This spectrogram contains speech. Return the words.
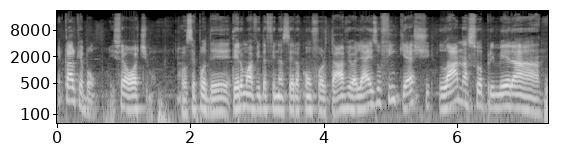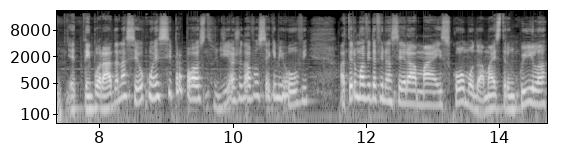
É claro que é bom. Isso é ótimo você poder ter uma vida financeira confortável. Aliás, o Fincast, lá na sua primeira eh, temporada, nasceu com esse propósito de ajudar você que me ouve a ter uma vida financeira mais cômoda, mais tranquila,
